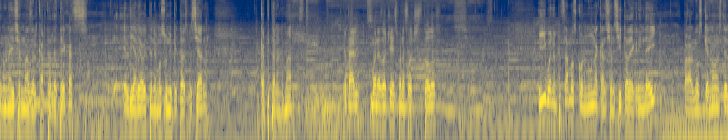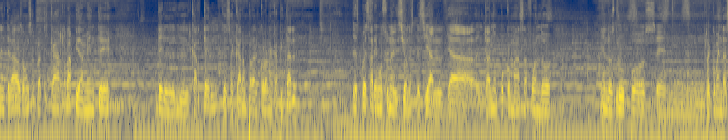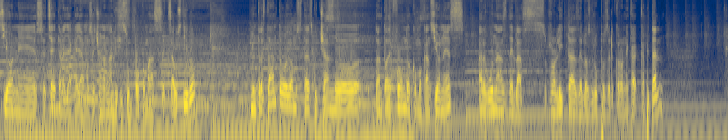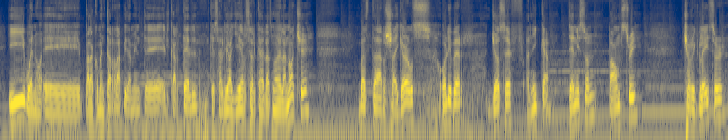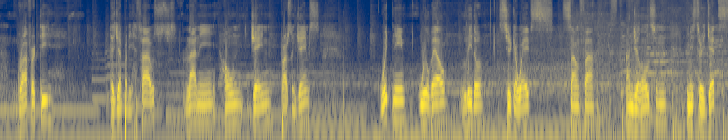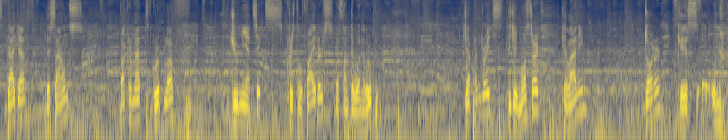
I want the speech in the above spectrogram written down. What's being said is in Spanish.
En una edición más del Cártel de Texas. El día de hoy tenemos un invitado especial, Capitán Olimar. ¿Qué tal? Buenas noches, buenas noches a todos. Y bueno, empezamos con una cancioncita de Green Day. Para los que no estén enterados, vamos a platicar rápidamente del cartel que sacaron para el Corona Capital. Después haremos una edición especial ya entrando un poco más a fondo en los grupos, en recomendaciones, etcétera, ya que hayamos hecho un análisis un poco más exhaustivo. Mientras tanto, hoy vamos a estar escuchando tanto de fondo como canciones algunas de las rolitas de los grupos del Corona Ca- Capital. Y bueno, eh, para comentar rápidamente el cartel que salió ayer cerca de las 9 de la noche, va a estar Shy Girls, Oliver, Joseph, Anika, Tennyson, Palmstree, Cherry Glazer, Rafferty, The Japanese House, Lani, Hone, Jane, Parson James, Whitney, Will Bell, Lido, Circa Waves, Sanfa, Angel Olsen, Mystery Jets, Daya, The Sounds, Backermat, Group Love, Yumi at Six, Crystal Fighters, bastante buen grupo, Jap Androids, DJ Mustard, Kelani, Daughter, que es eh, una...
